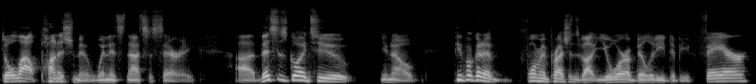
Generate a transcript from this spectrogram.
dole out punishment when it's necessary? Uh, this is going to you know people are going to form impressions about your ability to be fair,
